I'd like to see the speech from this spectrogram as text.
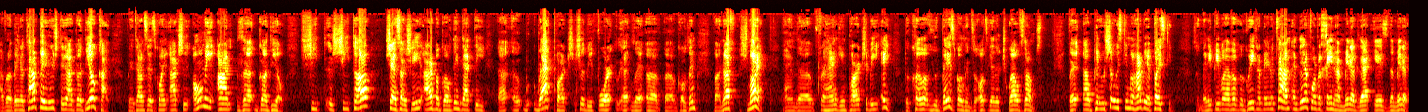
Avrabena tam perish the gadil kai. Tam says it's going actually only on the gadil. Shita shesashi arba golding that the uh, uh, wrap parts should be four uh, uh, uh golden, but enough shmona, and the for hanging part should be eight. Because you'd base golden, so altogether twelve thumbs. But al perusho harbi. So many people have agreed to Rabbeinu Tam, and therefore v'chein haminag that is the minag.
